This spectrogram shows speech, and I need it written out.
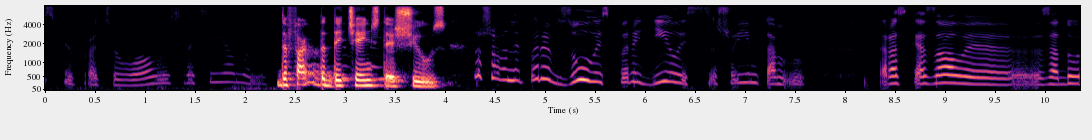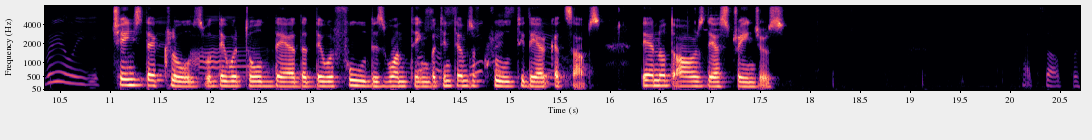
співпрацювали з росіянами. The fact that they changed their shoes. То, що вони перевзулись, переділись, що їм там розказали, задурили їх. Changed their clothes. What they were told there that they were fooled is one thing, but in terms of cruelty they are katsaps. They are not ours, they are strangers. Кацапи.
